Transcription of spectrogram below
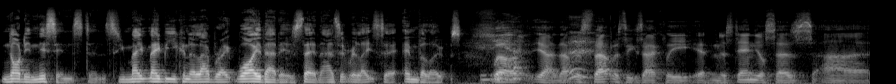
"Not in this instance. You may, maybe you can elaborate why that is then, as it relates to envelopes." Well, yeah, that was that was exactly it. And as Daniel says, uh,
